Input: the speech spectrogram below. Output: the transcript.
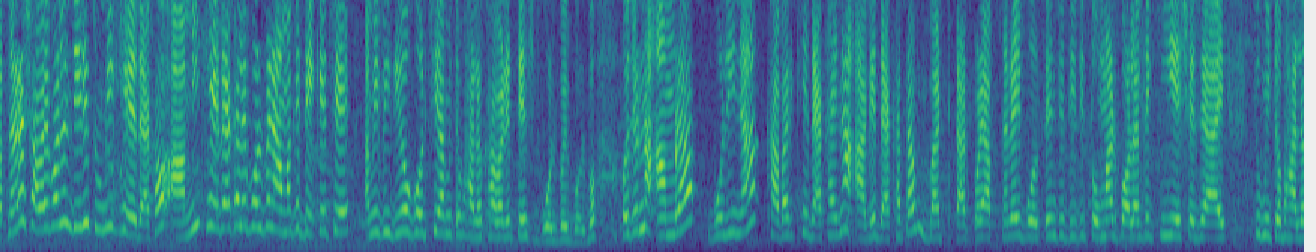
আপনারা সবাই বলেন দিদি তুমি খেয়ে দেখাও। আমি খেয়ে দেখালে বলবেন আমাকে ডেকেছে আমি ভিডিও করছি আমি তো ভালো খাবারের টেস্ট বলবোই বলব। ওই জন্য আমরা বলি না খাবার খেয়ে দেখাই না আগে দেখাতাম বাট তারপরে আপনারাই বলতেন যে দিদি তোমার বলাতে কি এসে যায়? তুমি তো ভালো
